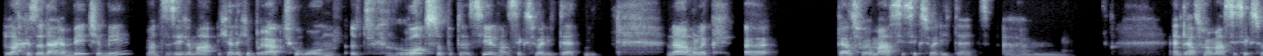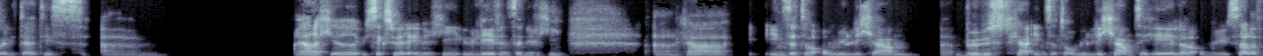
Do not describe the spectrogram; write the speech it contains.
lachen ze daar een beetje mee, want ze zeggen, maar je gebruikt gewoon het grootste potentieel van seksualiteit namelijk uh, transformatieseksualiteit. Um, en transformatieseksualiteit is um, ja, dat je je seksuele energie, je levensenergie, uh, gaat inzetten om je lichaam uh, bewust gaat inzetten om je lichaam te helen, om jezelf,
